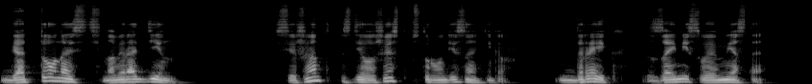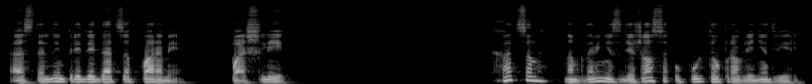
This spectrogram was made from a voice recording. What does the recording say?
«Готовность номер один!» Сержант сделал жест в сторону десантников. «Дрейк, займи свое место. Остальным передвигаться парами. Пошли!» Хадсон на мгновение задержался у пульта управления двери.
